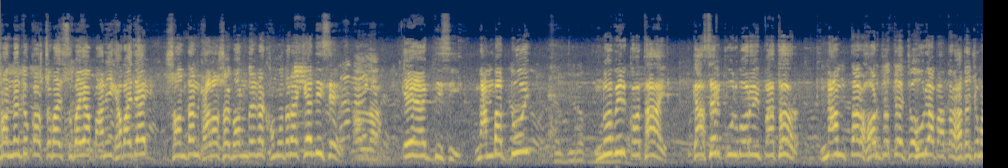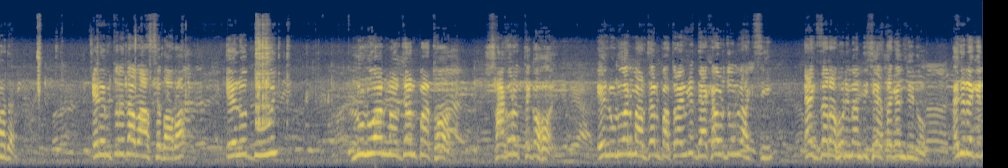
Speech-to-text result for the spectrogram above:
সন্তান তো কষ্ট পায়, সুবাইয়া পানি খাওয়াই দেয়, সন্তান খালাস হয়, বন্ধ এটা ক্ষমতাটা কে দিছে? এ এক দিছি। নাম্বার দুই, নবীর কথায়, গাছের কুল বড়ই পাথর, নাম তার হরজতে জহুরা পাথর, হাতে চুমা দেন এর ভিতরে দাবা আছে বাবা, এলো দুই, লুলুয়ান, মারজান পাথর, সাগরের থেকে হয়। এই লুলুয়ান, মারজান পাথর, আমি দেখার জন্য রাখছি। এক যারা পরিমাণ দিছি এতখান দিনও এই যে দেখেন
